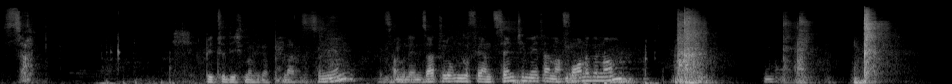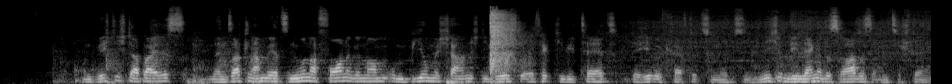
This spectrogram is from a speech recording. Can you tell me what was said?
So. Ich bitte dich mal wieder Platz zu nehmen. Jetzt haben wir den Sattel ungefähr einen Zentimeter nach vorne genommen. Und wichtig dabei ist, den Sattel haben wir jetzt nur nach vorne genommen, um biomechanisch die größte Effektivität der Hebelkräfte zu nutzen, nicht um die Länge des Rades einzustellen.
